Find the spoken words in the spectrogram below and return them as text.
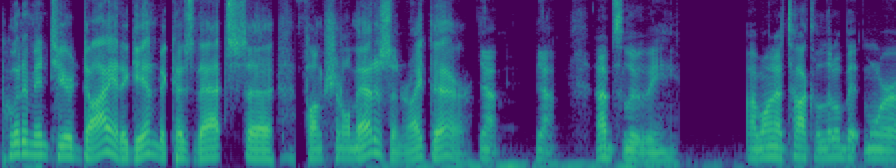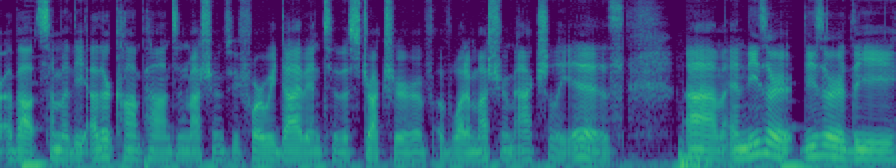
put them into your diet again, because that's uh, functional medicine right there. Yeah. Yeah. Absolutely. I want to talk a little bit more about some of the other compounds in mushrooms before we dive into the structure of, of what a mushroom actually is. Um, and these are these are the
